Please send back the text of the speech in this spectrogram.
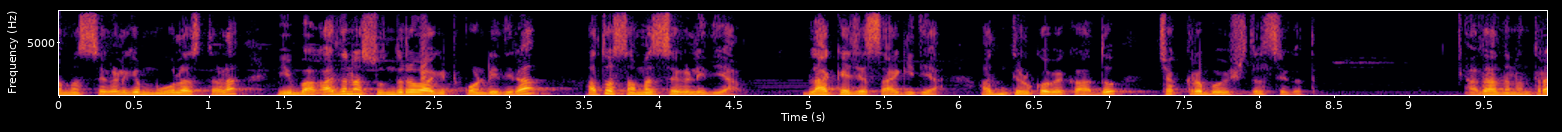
ಸಮಸ್ಯೆಗಳಿಗೆ ಮೂಲ ಸ್ಥಳ ಈ ಭಾಗ. ಅದನ್ನು ಸುಂದರವಾಗಿ ಇಟ್ಕೊಂಡಿದ್ದೀರಾ ಅಥವಾ ಸಮಸ್ಯೆಗಳಿದೆಯಾ? ಬ್ಲಾಕೇಜಸ್ ಆಗಿದೆಯಾ? ಅದನ್ನು ತಿಳ್ಕೊಬೇಕಾದ್ದು ಚಕ್ರ ಭವಿಷ್ಯದಲ್ಲಿ ಸಿಗುತ್ತೆ. ಅದಾದ ನಂತರ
